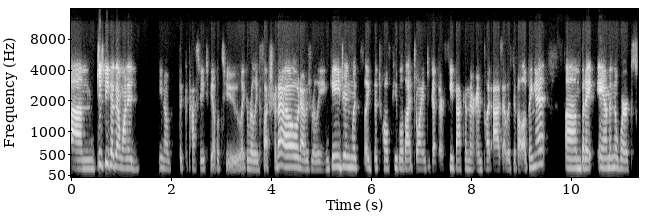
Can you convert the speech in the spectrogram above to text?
Um, just because I wanted, you know, the capacity to be able to like really flesh it out. I was really engaging with like the 12 people that joined to get their feedback and their input as I was developing it. Um, but I am in the works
